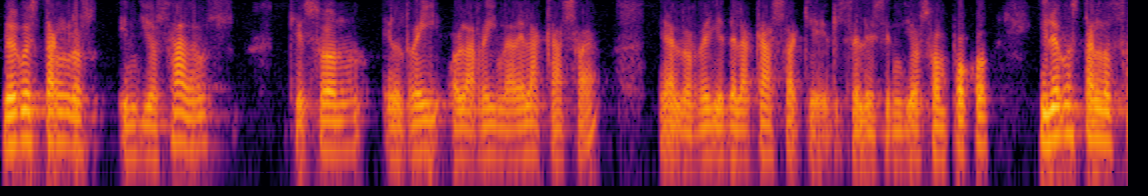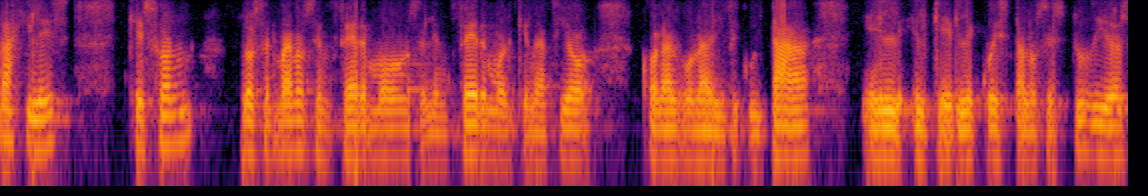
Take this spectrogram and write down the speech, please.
Luego están los endiosados, que son el rey o la reina de la casa, ya los reyes de la casa, que se les endiosa un poco. Y luego están los frágiles, que son los hermanos enfermos, el enfermo, el que nació con alguna dificultad, el, el, que le cuesta los estudios,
